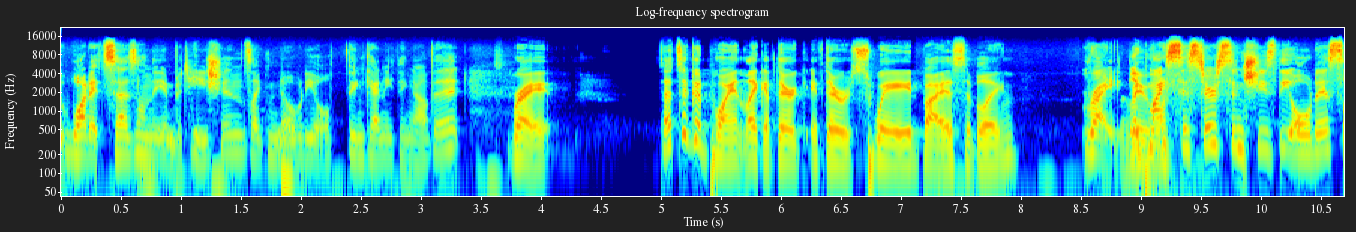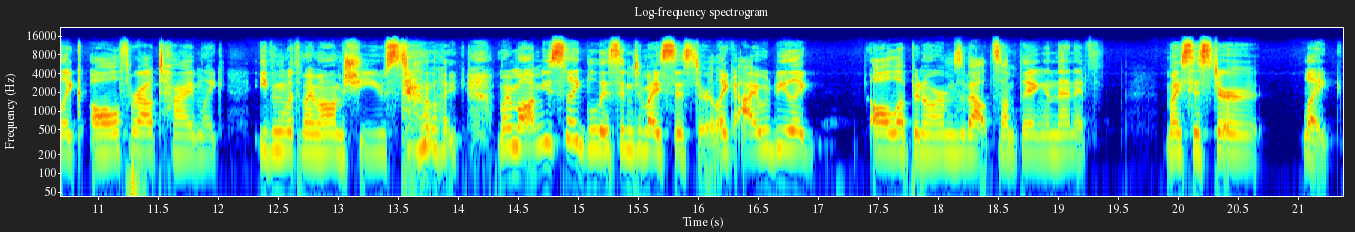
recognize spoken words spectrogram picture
what it says on the invitations, like nobody will think anything of it." Right. That's a good point. Like if they're if they're swayed by a sibling. Right. Like my one- sister, since she's the oldest, like all throughout time, like even with my mom, she used to like, my mom used to like listen to my sister. Like I would be like all up in arms about something. And then if my sister like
